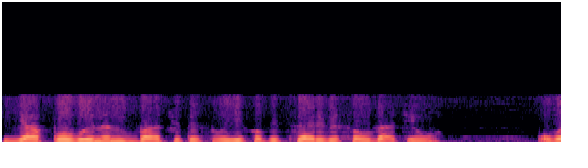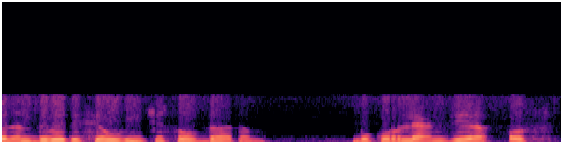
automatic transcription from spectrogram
Я повинен бачити своїх офіцерів і солдатів, повинен дивитися у вічі солдатам, бо Курляндія останній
